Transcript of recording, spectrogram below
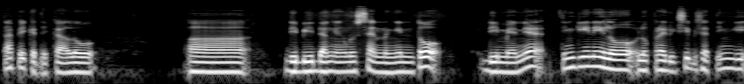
Tapi ketika lu uh, di bidang yang lu senengin tuh demandnya tinggi nih lu lu prediksi bisa tinggi.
